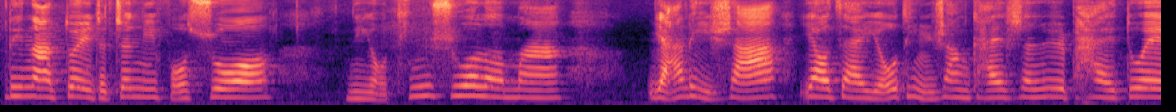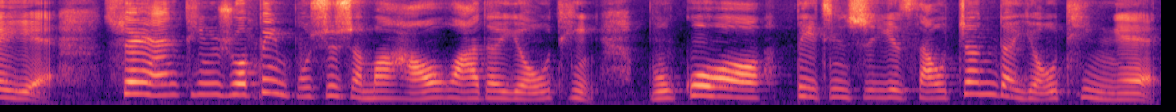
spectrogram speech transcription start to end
丽娜对着珍妮佛说：“你有听说了吗？亚里莎要在游艇上开生日派对耶！虽然听说并不是什么豪华的游艇，不过毕竟是一艘真的游艇耶。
